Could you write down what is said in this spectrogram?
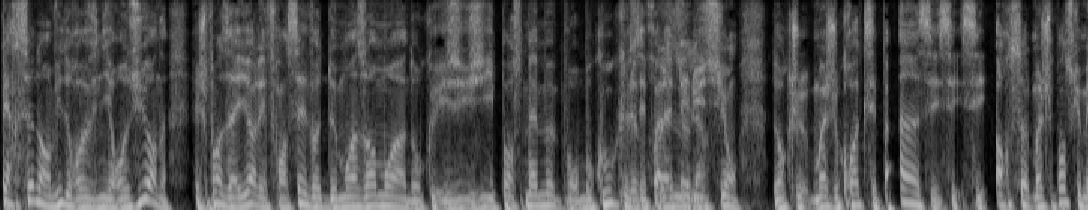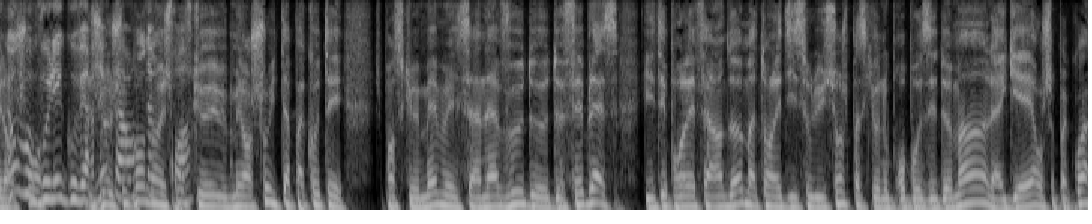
Personne n'a envie de revenir aux urnes. Et je pense d'ailleurs les Français votent de moins en moins. Donc ils ils pensent même pour beaucoup que c'est pas la solution. Donc je- moi je crois que c'est pas un, c'est c'est c'est hors sol. Moi je pense que Donc Mélenchon. vous voulez gouverner je, je pense, non, mais je 49-3. pense que Mélenchon il tape à côté. Je pense que même c'est un aveu de, de faiblesse. Il était pour le référendum, attend la dissolution. Je sais pas ce qu'il va nous proposer demain, la guerre, je sais pas quoi.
